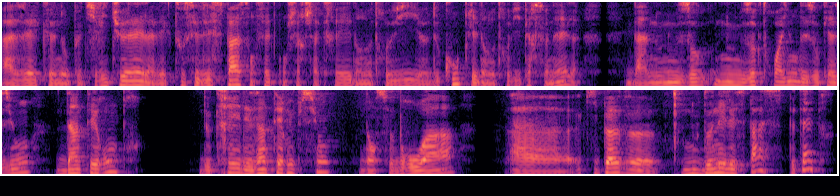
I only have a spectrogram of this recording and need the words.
avec nos petits rituels, avec tous ces espaces en fait qu'on cherche à créer dans notre vie de couple et dans notre vie personnelle, ben nous nous, nous octroyons des occasions d'interrompre, de créer des interruptions dans ce brouhaha, euh, qui peuvent euh, nous donner l'espace, peut-être,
